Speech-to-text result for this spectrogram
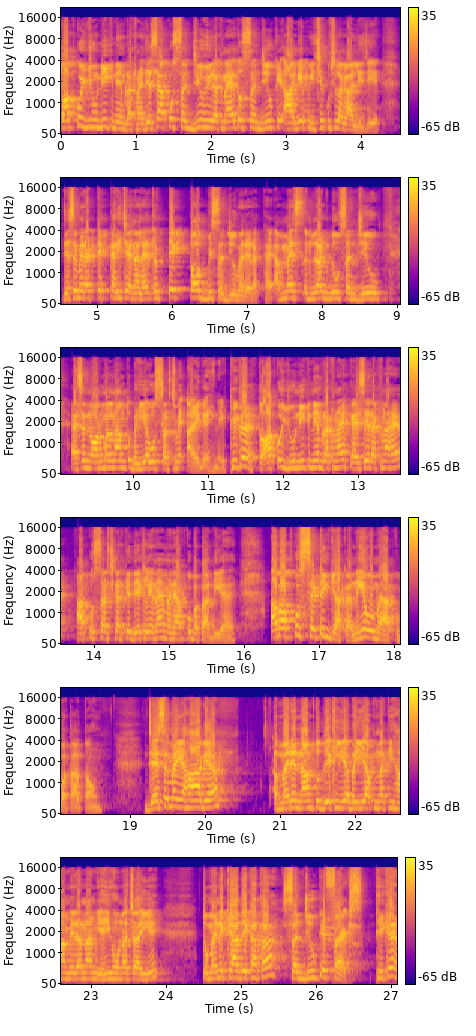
तो आपको यूनिक नेम रखना है। जैसे आपको संजीव ही रखना है तो संजीव के आगे पीछे कुछ लगा लीजिए। जैसे मेरा टेक का ही चैनल है तो टेक टॉक भी संजीव मैंने रखा है। अब मैं रख दू संजीव। ऐसे नॉर्मल नाम तो भैया वो सर्च में आएगा ही नहीं, ठीक है? तो आपको यूनिक नेम रखना है। कैसे रखना है? आपको सर्च करके देख लेना है, मैंने आपको बता दिया है। अब आपको सेटिंग क्या करनी है, वो मैं आपको बताता हूँ। जैसे मैं यहाँ आ गया, अब मैंने नाम तो देख लिया भैया अपना कि हाँ मेरा नाम यही होना चाहिए। तो मैंने क्या देखा था? संजीव के फैक्ट्स ठीक है?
